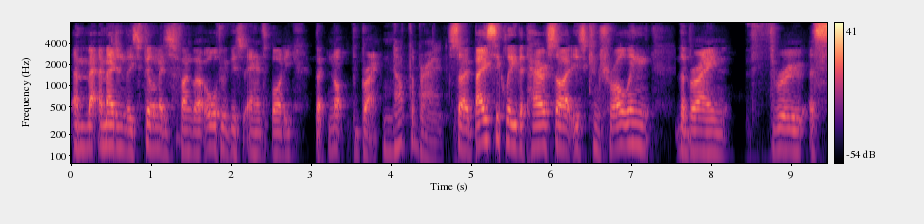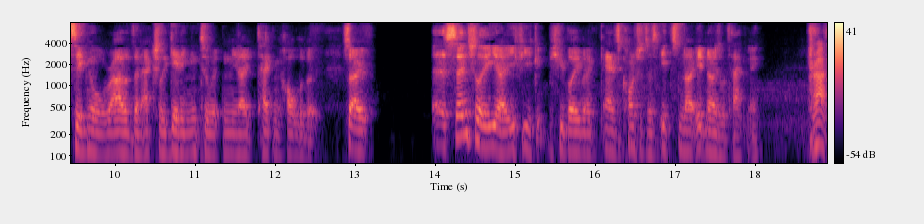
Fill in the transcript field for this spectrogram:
ima- imagine these filamentous fungi all through this ant's body, but not the brain. not the brain. So basically, the parasite is controlling the brain through a signal rather than actually getting into it and you know taking hold of it. So essentially, you know, if you if you believe in an ant's consciousness, it's no, it knows what's happening. Right.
